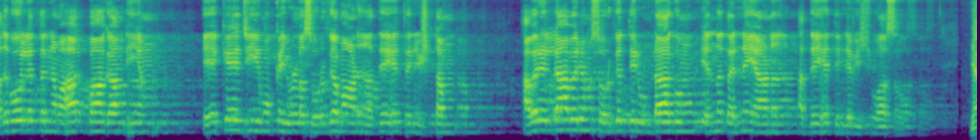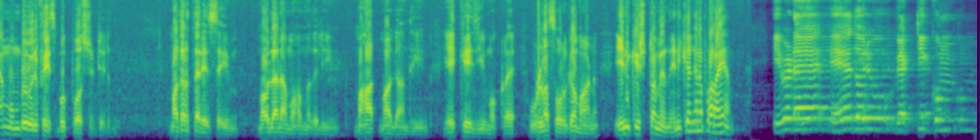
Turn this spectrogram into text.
അതുപോലെ തന്നെ മഹാത്മാഗാന്ധിയും എ കെ ജിയും ഒക്കെയുള്ള സ്വർഗമാണ് അദ്ദേഹത്തിന് ഇഷ്ടം അവരെല്ലാവരും സ്വർഗത്തിൽ ഉണ്ടാകും എന്ന് തന്നെയാണ് അദ്ദേഹത്തിന്റെ വിശ്വാസം. ഞാൻ മുമ്പ് ഒരു ഫേസ്ബുക്ക് പോസ്റ്റ് ഇട്ടിരുന്നു. മദർ തെരേസയും മൗലാന മുഹമ്മദ് അലിയും മഹാത്മാഗാന്ധിയും എ കെ ജിയും ഒക്കെ ഉള്ള സ്വർഗമാണ് എനിക്കിഷ്ടമെന്ന് എനിക്കങ്ങനെ പറയാം. ഇവിടെ ഏതൊരു വ്യക്തിക്കും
